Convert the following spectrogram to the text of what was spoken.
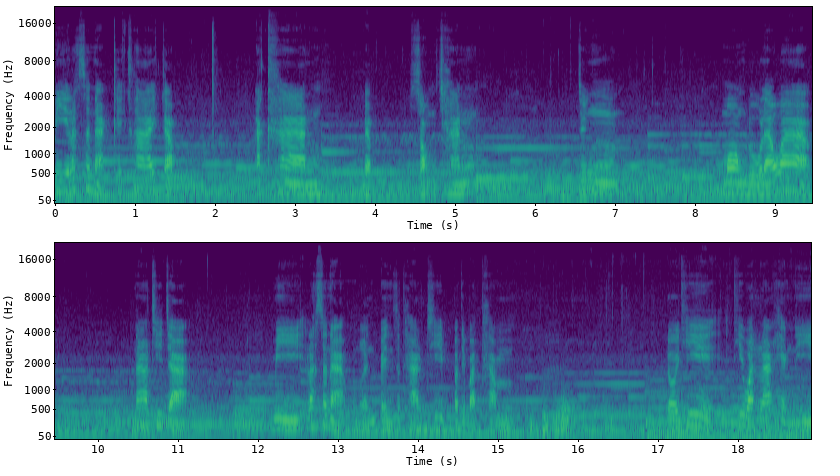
มีลักษณะคล้ายๆกับอาคารแบบสองชั้น จึง มองดูแล้วว่าน่าที่จะมีลักษณะเหมือนเป็นสถานที่ปฏิบัติธรรม โดยที่ที่วัดร้างแห่งนี้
